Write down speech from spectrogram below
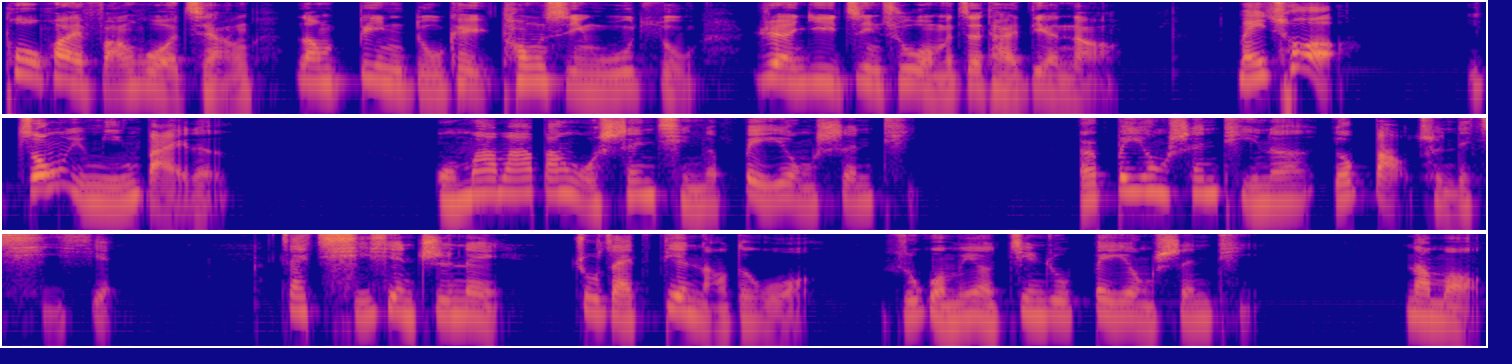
破坏防火墙，让病毒可以通行无阻，任意进出我们这台电脑。没错，你终于明白了。我妈妈帮我申请了备用身体，而备用身体呢，有保存的期限，在期限之内住在电脑的我，如果没有进入备用身体，那么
